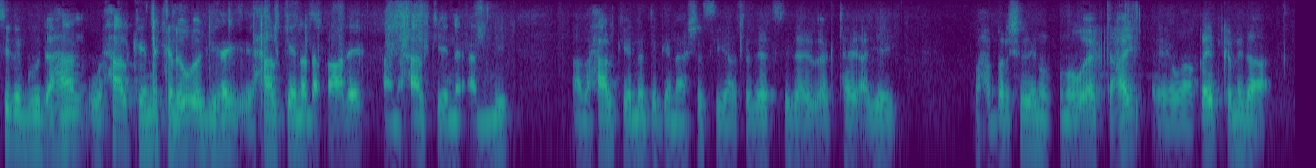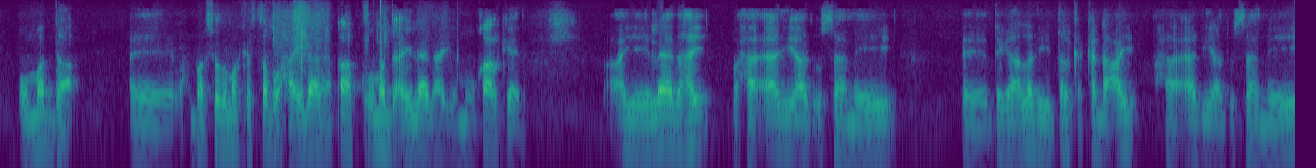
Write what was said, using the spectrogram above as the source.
sida guud ahaan uu xaalkeena kale u egyahay xaalkeena dhaqaale ama xaalkeena amni ama xaalkeena degenaansho siyaasadeed sida ay u eg tahay ayay waxbarashadeennuna u eg tahay waa qeyb ka mid a ummadda waxbarashadu mar kastaba leedahay qaabka ummadda ay leedahay iyo muuqaalkeeda ayay leedahay. Waxaa aada iyo aada u saameeyey dagaaladii dalka ka dhacay. Waxaa aada iyo aada u saameeyey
